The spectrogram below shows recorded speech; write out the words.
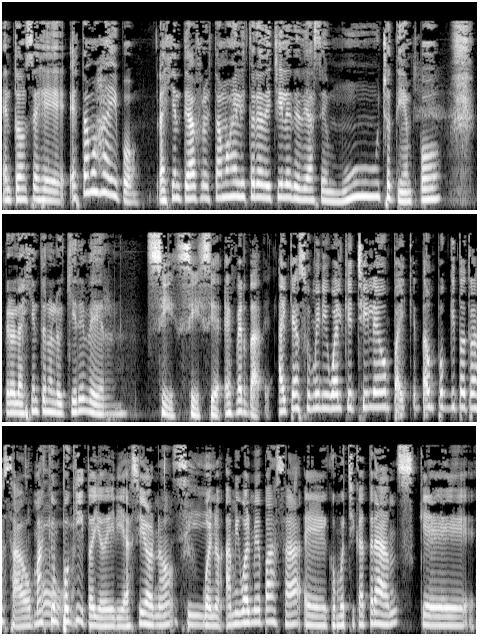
Entonces, eh, estamos ahí, po. La gente afro, estamos en la historia de Chile desde hace mucho tiempo, pero la gente no lo quiere ver. Sí, sí, sí, es verdad. Hay que asumir igual que Chile es un país que está un poquito atrasado, más que un Oh. poquito, yo diría, ¿sí o no? Sí. Bueno, a mí igual me pasa, eh, como chica trans, que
